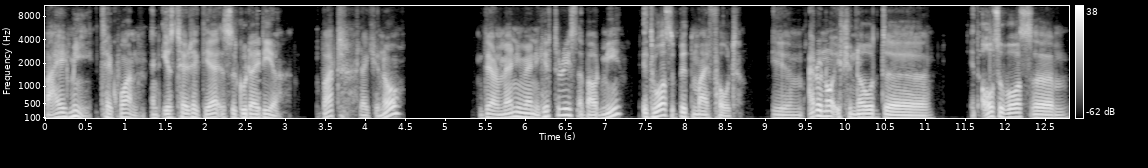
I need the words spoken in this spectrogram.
by me, Tech One. And esoteric, yeah, is a good idea. But, like you know, there are many, many histories about me. It was a bit my fault. Um, I don't know if you know the, it also was um,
